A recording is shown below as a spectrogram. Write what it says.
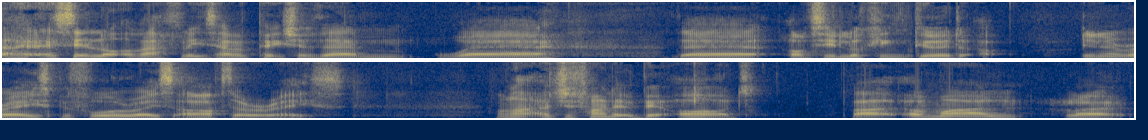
I see a lot of athletes have a picture of them where they're obviously looking good in a race, before a race, after a race. I'm like, I just find it a bit odd. Like on mine, like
